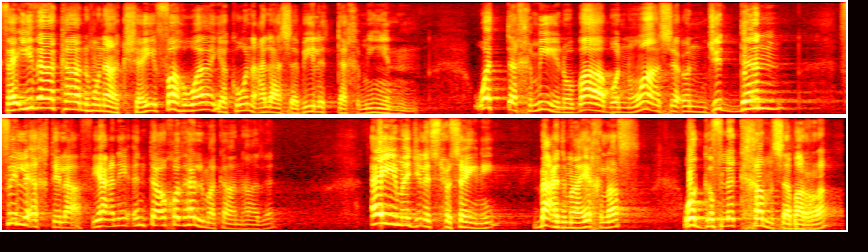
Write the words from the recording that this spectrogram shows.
فإذا كان هناك شيء فهو يكون على سبيل التخمين. والتخمين باب واسع جدا في الاختلاف. يعني أنت أخذ هالمكان هذا. أي مجلس حسيني بعد ما يخلص وقف لك خمسة برا.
